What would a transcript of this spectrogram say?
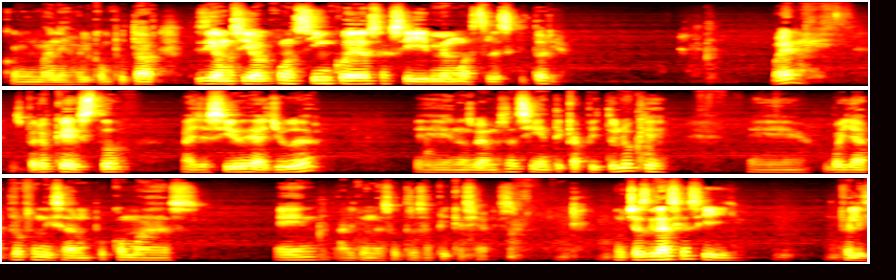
con el manejo del computador. Entonces, digamos, si yo con cinco dedos así me muestra el escritorio. Bueno, espero que esto haya sido de ayuda. Eh, nos vemos en el siguiente capítulo que eh, voy a profundizar un poco más en algunas otras aplicaciones. Muchas gracias y felicidades.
